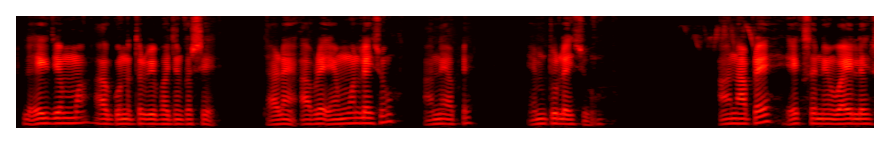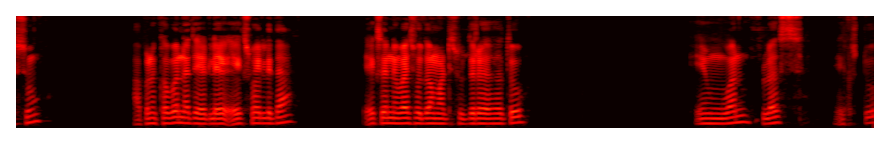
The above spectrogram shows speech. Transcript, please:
એટલે એક જેમમાં આ ગુણોત્તર વિભાજન કરશે. ત્યારે આપણે એમ વન લઈશું, આને આપણે એમ ટુ લઈશું. આને આપણે એક્સ અને વાય લઈશું. આપણને ખબર નથી એટલે એક્સ, વાય લીધા. એક્સ અને વાય શોધવા માટે સૂત્ર હતું m one plus x two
